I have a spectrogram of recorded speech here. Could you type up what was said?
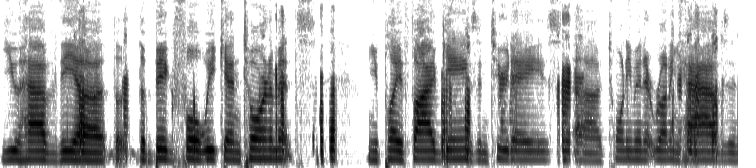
you have the, uh, the the big full weekend tournaments. You play five games in two days, uh, 20 minute running halves, and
